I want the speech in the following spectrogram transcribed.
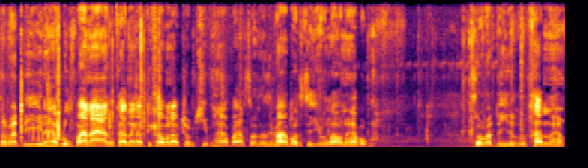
สวัสดีนะครับ ลุงป้านาอาทุกท่านนะครับ ที่เข้ามารับชมคลิปนะครับบ้านสวนสิภาบอลสีของเรานะครับผมสวัสดีทุกทุกท่านนะครับ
